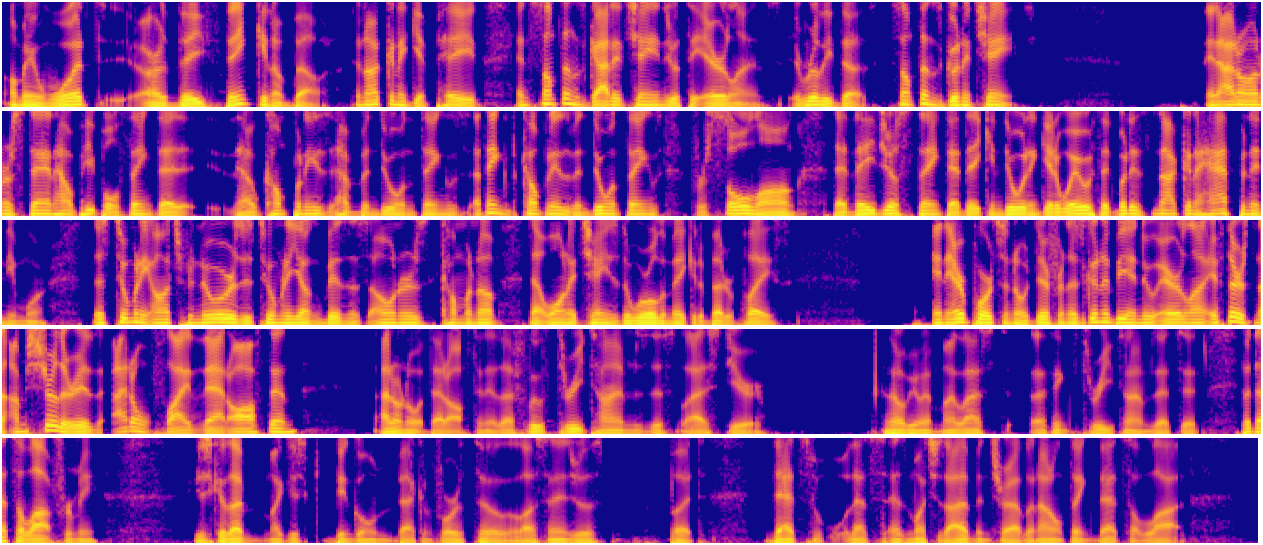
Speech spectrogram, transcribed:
I mean, what are they thinking about? They're not going to get paid, and something's got to change with the airlines. It really does. Something's going to change. And I don't understand how people think that how companies have been doing things. I think companies have been doing things for so long that they just think that they can do it and get away with it, but it's not going to happen anymore. There's too many entrepreneurs, there's too many young business owners coming up that want to change the world and make it a better place. And airports are no different. There's going to be a new airline. If there's not, I'm sure there is. I don't fly that often. I don't know what that often is. I flew 3 times this last year. And that'll be my last I think 3 times that's it. But that's a lot for me just because I've like just been going back and forth to Los Angeles, but that's that's as much as I've been traveling. I don't think that's a lot.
